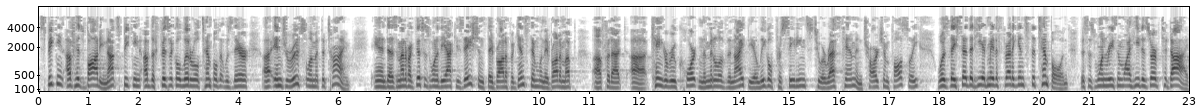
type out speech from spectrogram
speaking of his body, not speaking of the physical, literal temple that was there uh, in Jerusalem at the time. And as a matter of fact, this is one of the accusations they brought up against him when they brought him up uh, for that uh, kangaroo court in the middle of the night, the illegal proceedings to arrest him and charge him falsely was they said that he had made a threat against the temple, and this is one reason why he deserved to die,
